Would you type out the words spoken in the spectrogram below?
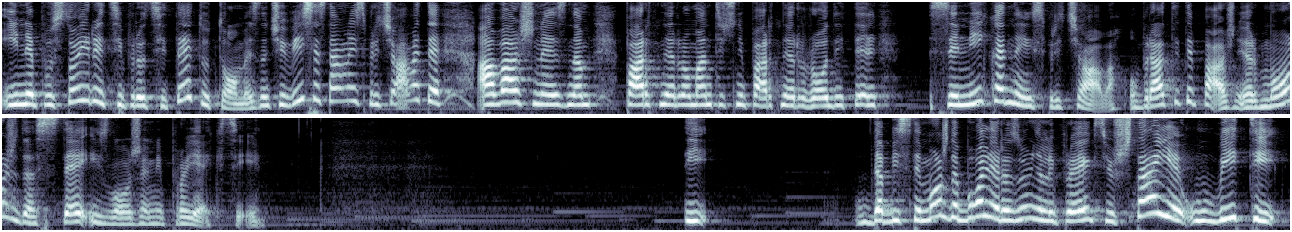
I ne postoji reciprocitet u tome. Znači, vi se stalno ispričavate, a vaš, ne znam, partner, romantični partner, roditelj, se nikad ne ispričava. Obratite pažnju, jer možda ste izloženi projekciji. I da biste možda bolje razumjeli projekciju, šta je u biti,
